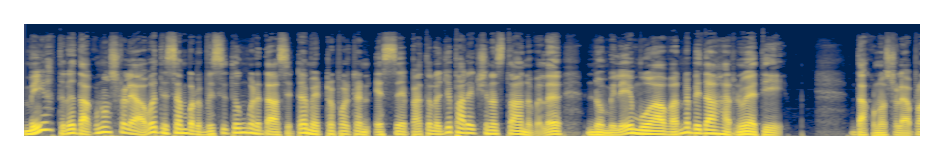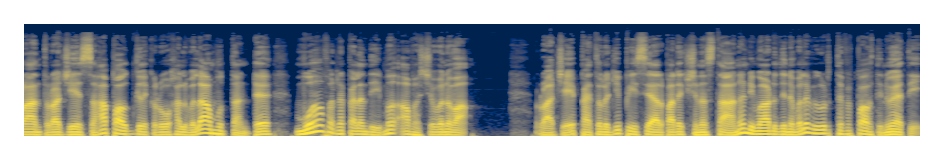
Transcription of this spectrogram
මේ අතර දකුණස්ට්‍රලයාාව දෙසැම්බර් විසිතුන් වනදා සිට මෙට්‍රපොල්ටන් එස්සේ පැතලජ පරීක්ෂණ ස්ථානවල නොමිලේ මුවාවරණ බෙදාහරනු ඇති. දකුණස්ට්‍රලයා ප්‍රාන්තරජයේ සහ පෞද්ගලික රෝහල්වල අමුත්තන්ට මුවාවරණ පැළඳීම අවශ්‍ය වනවා. රජයේ පැතලජි පිසිR පරීක්ෂණ ස්ථාන නිවාඩු දිනවල විවෘත්තව පවතිනු ඇති.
